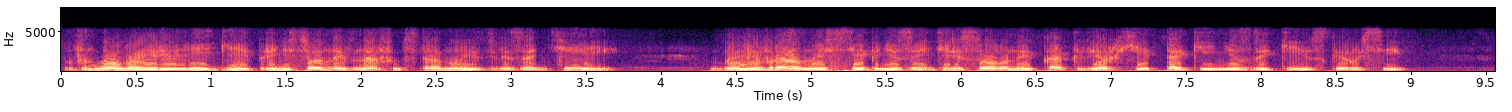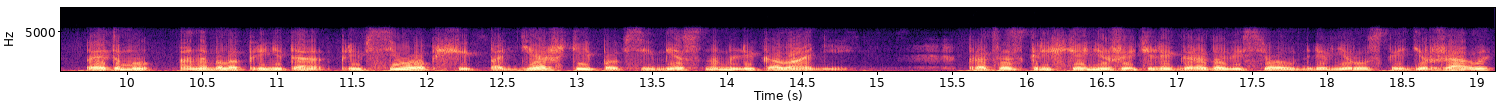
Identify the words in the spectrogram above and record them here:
В новой религии, принесенной в нашу страну из Византии, были в равной степени заинтересованы как верхи, так и низы Киевской Руси. Поэтому она была принята при всеобщей поддержке и повсеместном ликовании. Процесс крещения жителей городов и сел древнерусской державы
